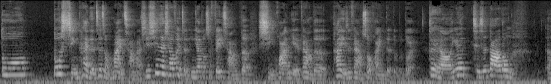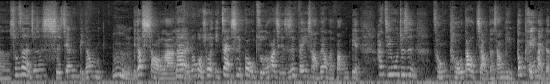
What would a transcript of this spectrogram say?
多多形态的这种卖场啊，其实现在消费者应该都是非常的喜欢，也非常的，它也是非常受欢迎的，对不对？对啊，因为其实大家都，呃，说真的，就是时间比较嗯，比较少啦。那如果说一站式购足的话，其实是非常非常的方便，它几乎就是从头到脚的商品都可以买得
